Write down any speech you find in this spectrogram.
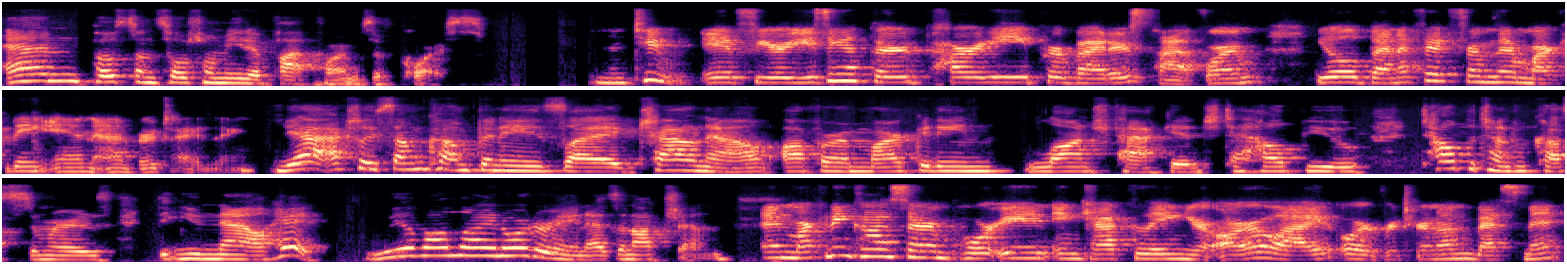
and post on social media platforms, of course. And then two, if you're using a third party provider's platform, you'll benefit from their marketing and advertising. Yeah, actually, some companies like ChowNow offer a marketing launch package to help you tell potential customers that you now, hey, we have online ordering as an option. And marketing costs are important in calculating your ROI or return on investment.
